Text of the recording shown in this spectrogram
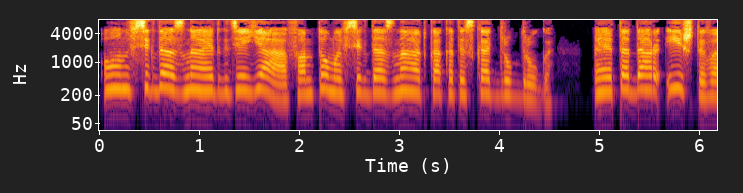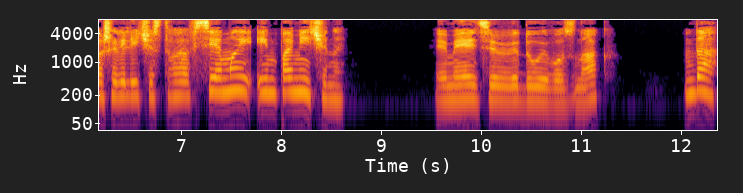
«Он всегда знает, где я, а фантомы всегда знают, как отыскать друг друга. «Это дар Ишты, Ваше Величество, все мы им помечены». «Имеете в виду его знак?» «Да».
